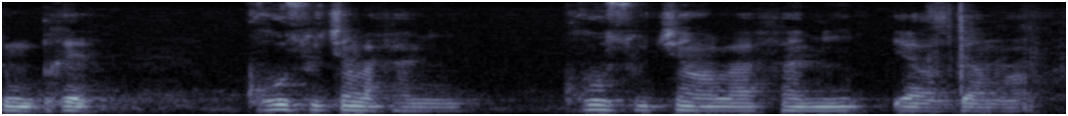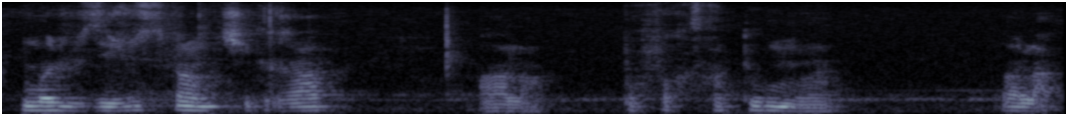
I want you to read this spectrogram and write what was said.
Donc, bref, gros soutien à la famille. Gros soutien à la famille et à ce gamin. Moi, je vous ai juste fait un petit graphe. Voilà. Pour force à tout, moi. Voilà.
